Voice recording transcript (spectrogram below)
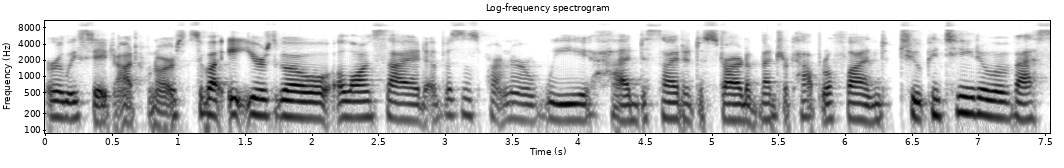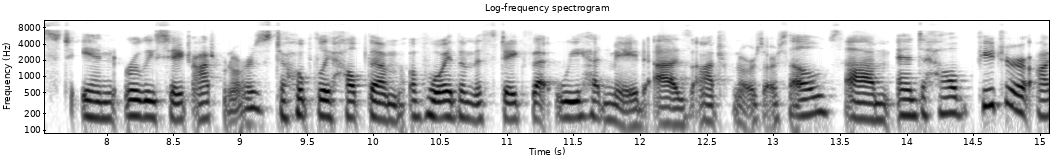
early stage entrepreneurs. So about eight years ago, alongside a business partner, we had decided to start a venture capital fund to continue to invest in early stage entrepreneurs to hopefully help them avoid the mistakes that we had made as entrepreneurs ourselves, um, and to help future entrepreneurs,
